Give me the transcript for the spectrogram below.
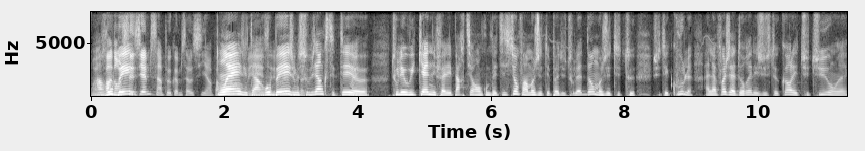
Ouais, à enfin, dans le Roubaix. 16e, c'est un peu comme ça aussi. hein, parfois, ouais, hein, j'étais à Roubaix. Je me souviens que c'était Ouais. Euh, tous les week-ends, il fallait partir en compétition. Enfin, moi, j'étais pas du tout là-dedans. Moi, j'étais tout- j'étais cool. À la fois, j'adorais les justes corps, les tutus. On,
